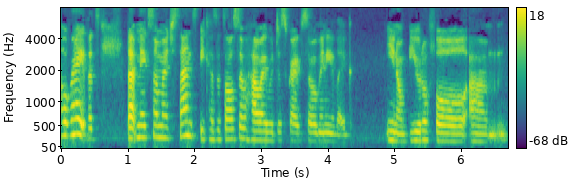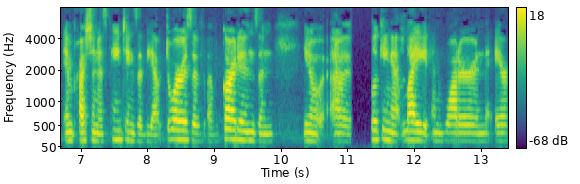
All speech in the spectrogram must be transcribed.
oh right, that's that makes so much sense because it's also how I would describe so many like, you know, beautiful um, impressionist paintings of the outdoors, of, of gardens, and you know, uh, looking at light and water and the air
